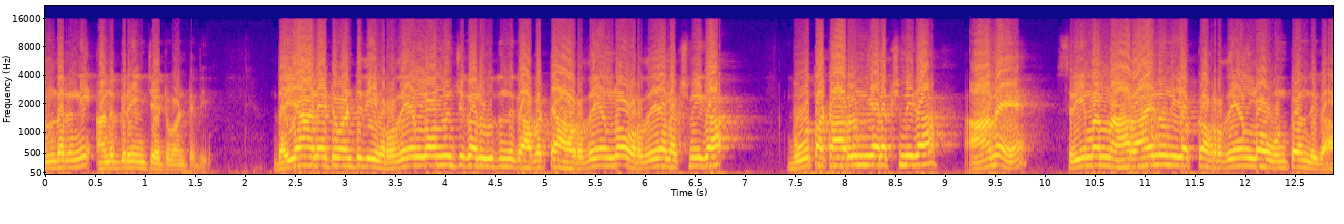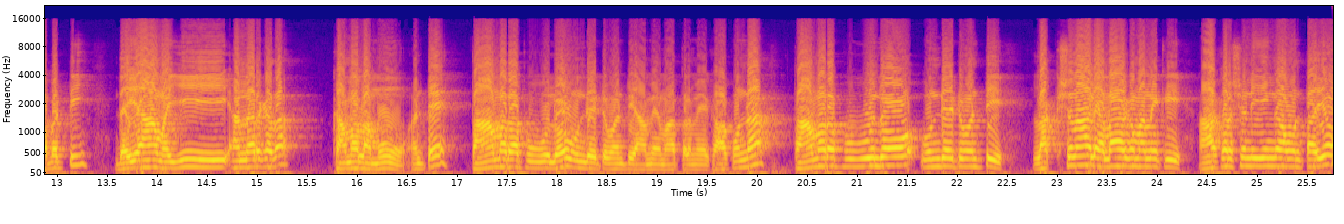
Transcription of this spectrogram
అందరినీ అనుగ్రహించేటువంటిది. దయ అనేటువంటిది హృదయంలో నుంచి కలుగుతుంది కాబట్టి ఆ హృదయంలో హృదయ లక్ష్మిగా భూతకారుణ్య లక్ష్మిగా ఆమె శ్రీమన్నారాయణుని యొక్క హృదయంలో ఉంటుంది కాబట్టి దయామయీ అన్నారు కదా కమలము. అంటే తామర పువ్వులో ఉండేటువంటి ఆమె మాత్రమే కాకుండా తామర పువ్వులో ఉండేటువంటి లక్షణాలు ఎలాగ మనకి ఆకర్షణీయంగా ఉంటాయో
